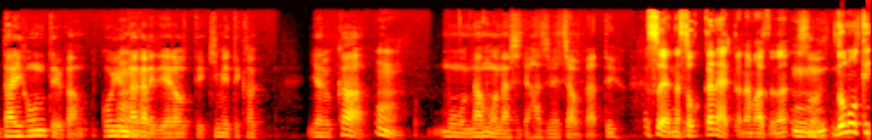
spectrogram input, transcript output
台本っていうか、こういう流れでやろうって決めてか、やるか、うん。もう何もなしで始めちゃうかっていう。そうやな、そっからやったな、まずな。うん。どのテ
